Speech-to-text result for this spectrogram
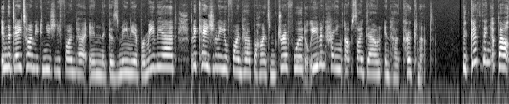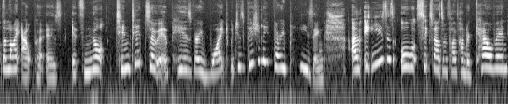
In the daytime, you can usually find her in the Guzmania bromeliad, but occasionally you'll find her behind some driftwood or even hanging upside down in her coconut. The good thing about the light output is it's not tinted, so it appears very white, which is visually very pleasing. Um, it uses all 6500 Kelvin,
